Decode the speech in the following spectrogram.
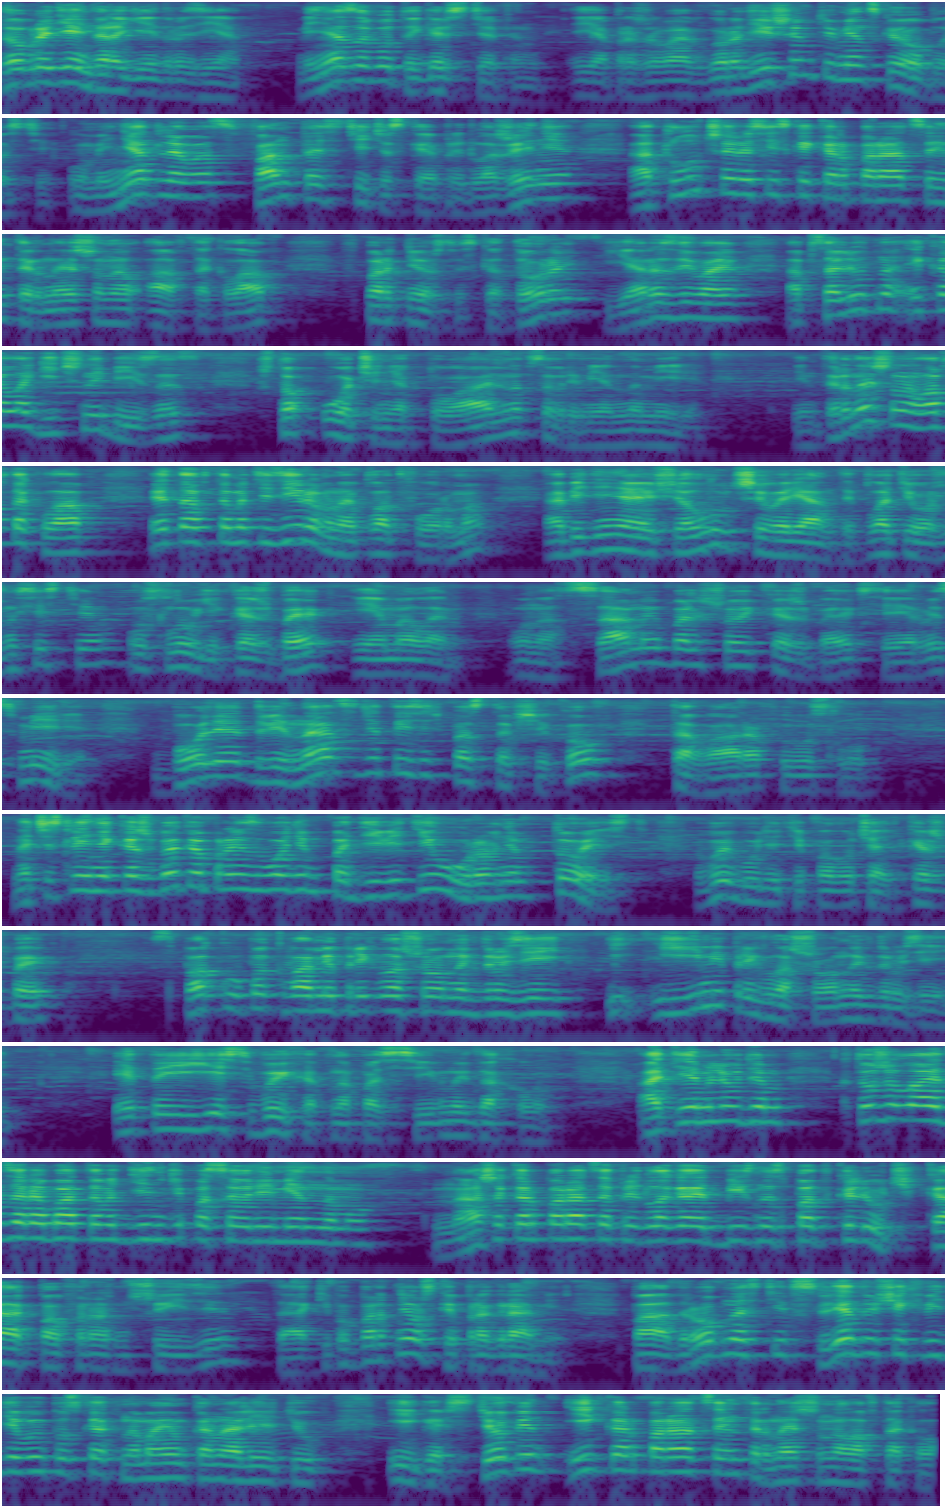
Добрый день, дорогие друзья! Меня зовут Игорь Степин, и я проживаю в городе Ишим Тюменской области. У меня для вас фантастическое предложение от лучшей российской корпорации International Auto Club, в партнерстве с которой я развиваю абсолютно экологичный бизнес, что очень актуально в современном мире. International Auto Club – это автоматизированная платформа, объединяющая лучшие варианты платежных систем, услуги кэшбэк и MLM. У нас самый большой кэшбэк-сервис в мире. Более 12 тысяч поставщиков товаров и услуг. Начисление кэшбэка производим по 9 уровням, то есть вы будете получать кэшбэк с покупок вами приглашенных друзей и ими приглашенных друзей. Это и есть выход на пассивный доход. А тем людям, кто желает зарабатывать деньги по-современному, наша корпорация предлагает бизнес под ключ как по франшизе, так и по партнерской программе. Подробности в следующих видеовыпусках на моем канале YouTube Игорь Степин и корпорация International Автокласс.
